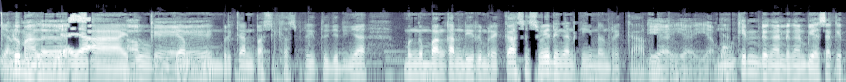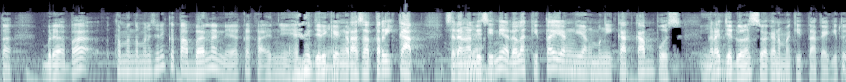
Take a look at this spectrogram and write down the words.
yang Aduh, males. ya, ya, itu Oke. yang memberikan fasilitas seperti itu jadinya mengembangkan diri mereka sesuai dengan keinginan mereka Iya iya iya. Mungkin dengan dengan biasa kita berapa teman-teman di sini ketabanan ya KKN-nya ya. Jadi kayak ngerasa terikat. Sedangkan Iya. di sini adalah kita yang yang mengikat kampus. Karena jadwalnya sesuaikan sama kita kayak gitu.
